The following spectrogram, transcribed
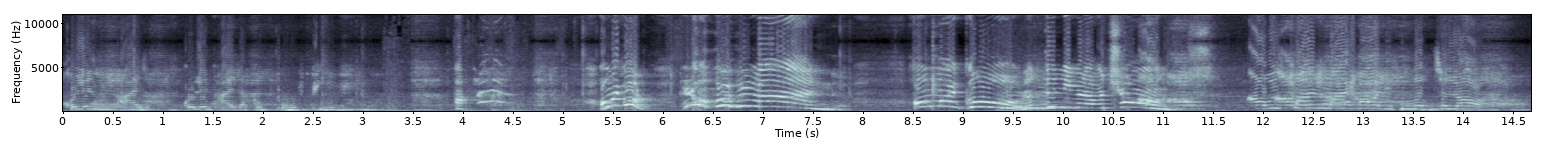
Calling Isaac, calling Isaac a bald peanut. Oh my god! No, man! Oh my god! I didn't even have a chance! I was trying my hardest not to laugh.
